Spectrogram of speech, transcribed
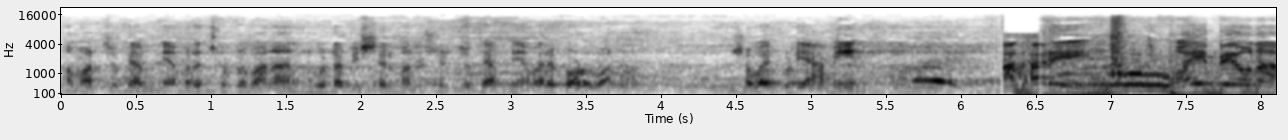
আমার চোখে আপনি আমারে ছোট বানান, গোটা বিশ্বের মানুষের চোখে আপনি আমারে বড় বানান। সবাই পড়ি, আমিন। আধারে, ভয় পেও না।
